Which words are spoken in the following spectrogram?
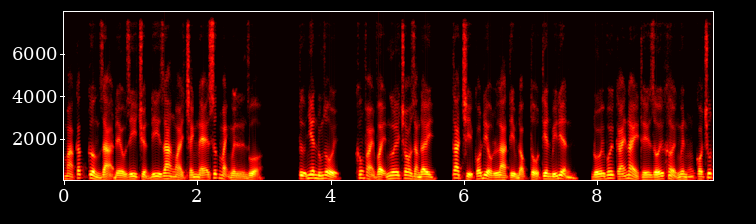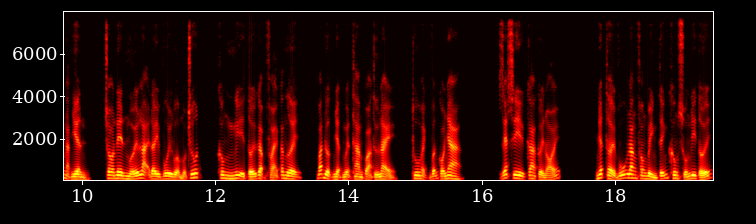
mà các cường giả đều di chuyển đi ra ngoài tránh né sức mạnh nguyền rủa. Tự nhiên đúng rồi, không phải vậy ngươi cho rằng đây ta chỉ có điều là tìm đọc tổ tiên bí điển, đối với cái này thế giới khởi nguyên có chút ngạc nhiên, cho nên mới lại đây vui đùa một chút, không nghĩ tới gặp phải các ngươi, bắt được nhật nguyện tham quả thứ này, thu hoạch vẫn có nha. Jessica cười nói. Nhất thời vũ lăng phong bình tĩnh không xuống đi tới,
